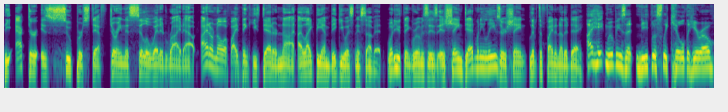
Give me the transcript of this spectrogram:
the actor is super stiff during this silhouetted ride out. I don't know if I think he's dead or not. I like the ambiguousness of it. What do you think, Rooms? Is, is Shane dead when he leaves or is Shane live to fight another day? I hate movies that needlessly kill the hero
